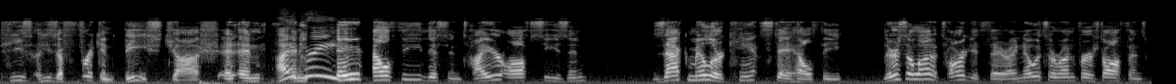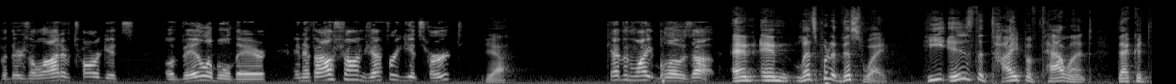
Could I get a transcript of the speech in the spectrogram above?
he's he's a freaking beast, Josh, and, and I and he agree. stayed healthy this entire offseason. Zach Miller can't stay healthy. There's a lot of targets there. I know it's a run first offense, but there's a lot of targets available there. And if Alshon Jeffery gets hurt, Yeah. Kevin White blows up. And and let's put it this way: he is the type of talent that could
